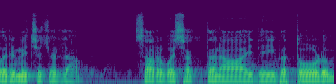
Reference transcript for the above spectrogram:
ഒരുമിച്ച് ചൊല്ലാം. സർവശക്തനായ ദൈവത്തോടും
